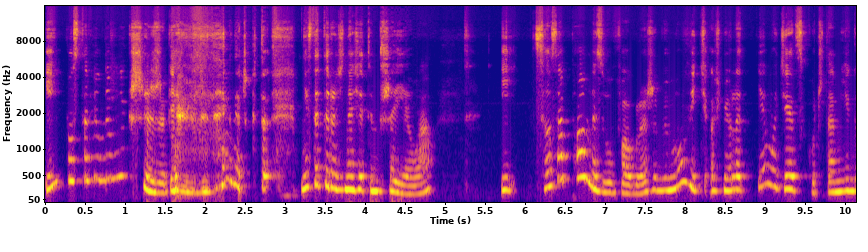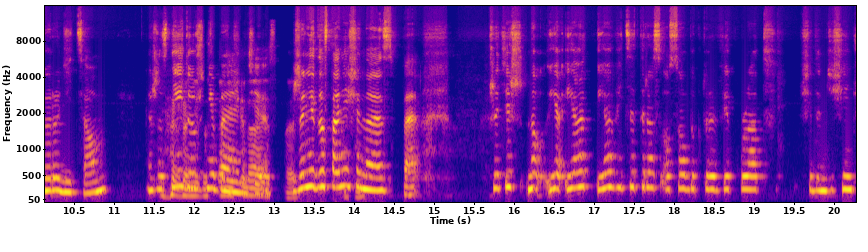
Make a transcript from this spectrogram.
I postawił na mnie krzyżyk. Tak? Znaczy, kto, niestety rodzina się tym przejęła. I co za pomysł w ogóle, żeby mówić ośmioletniemu dziecku, czy tam jego rodzicom, że z niej to już nie będzie, że nie dostanie się na SP. Przecież no, ja, ja, ja widzę teraz osoby, które w wieku lat 70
